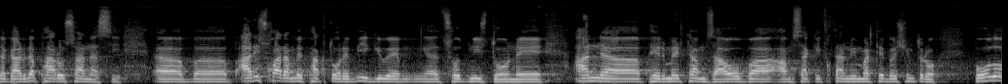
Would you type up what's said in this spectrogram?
და გარდა ფაროსანასი, არის სხვა რამე ფაქტორები, იგივე ცოდნის დონე, ან ფერმერთა მზაობა ამ საკითხთან მიმართებაში, იმიტომ რომ ბოლო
